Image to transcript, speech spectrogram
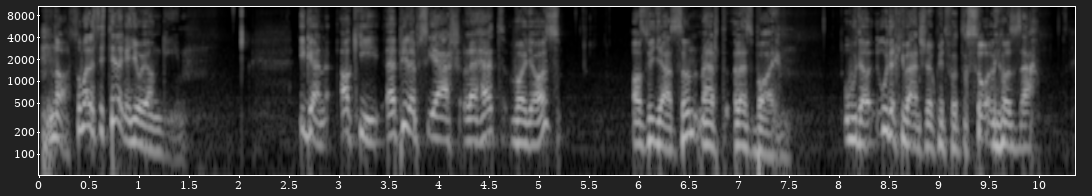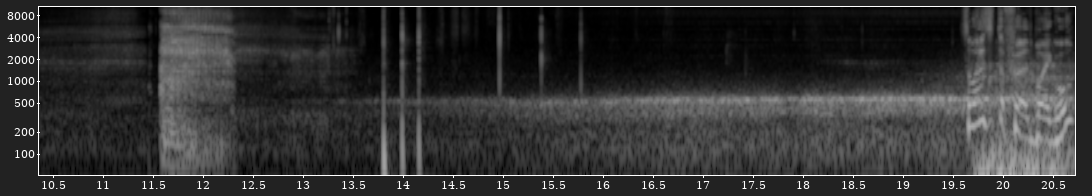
Na, szóval ez egy tényleg egy olyan game. Igen, aki epilepsziás lehet, vagy az, az vigyázzon, mert lesz baj. Úgy de, úgy de kíváncsi vagyok, mit fogtok szólni hozzá. Szóval ez itt a földbolygó.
